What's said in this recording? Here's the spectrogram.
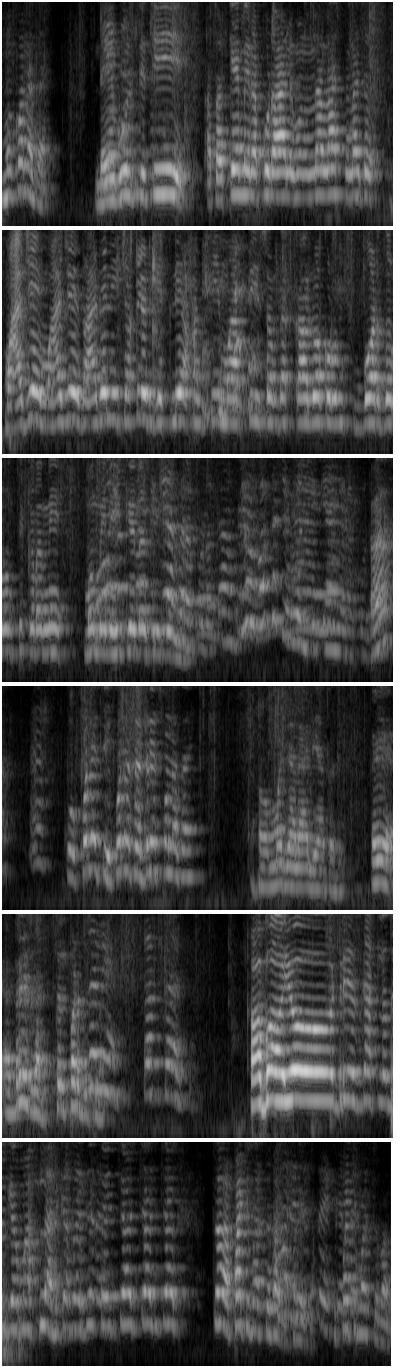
मग कोणाचा आहे? लय बोलते ती. आता कॅमेरा पुढे आले म्हणून ना असतं नाही तर माझे माझे दाद्याने चॉकलेट घेतली आणि ती मारती समजा कालवा करून बोर धरून तिकडं ने मम्मीने हे केलं ती. केलं. कॅमेरा पुढं. का पिऊ बघ कशी बोलते कॅमेरा पुढं. हा को- कोणाची? कोणाचा ड्रेस कोणाचा आहे? हो मजाला आली आता ते. ए ड्रेस घाल. चल पडदस चल ये, टॉप कर. की. अबा यो ड्रेस घातला दुग्या मारला आणि कसा दिसतोय? छान छान छान चला पाठीमागचं colour.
